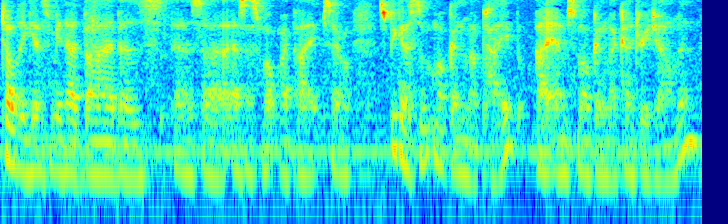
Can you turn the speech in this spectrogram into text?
totally gives me that vibe as as uh, as I smoke my pipe. So speaking of smoking my pipe, I am smoking my Country Gentleman.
